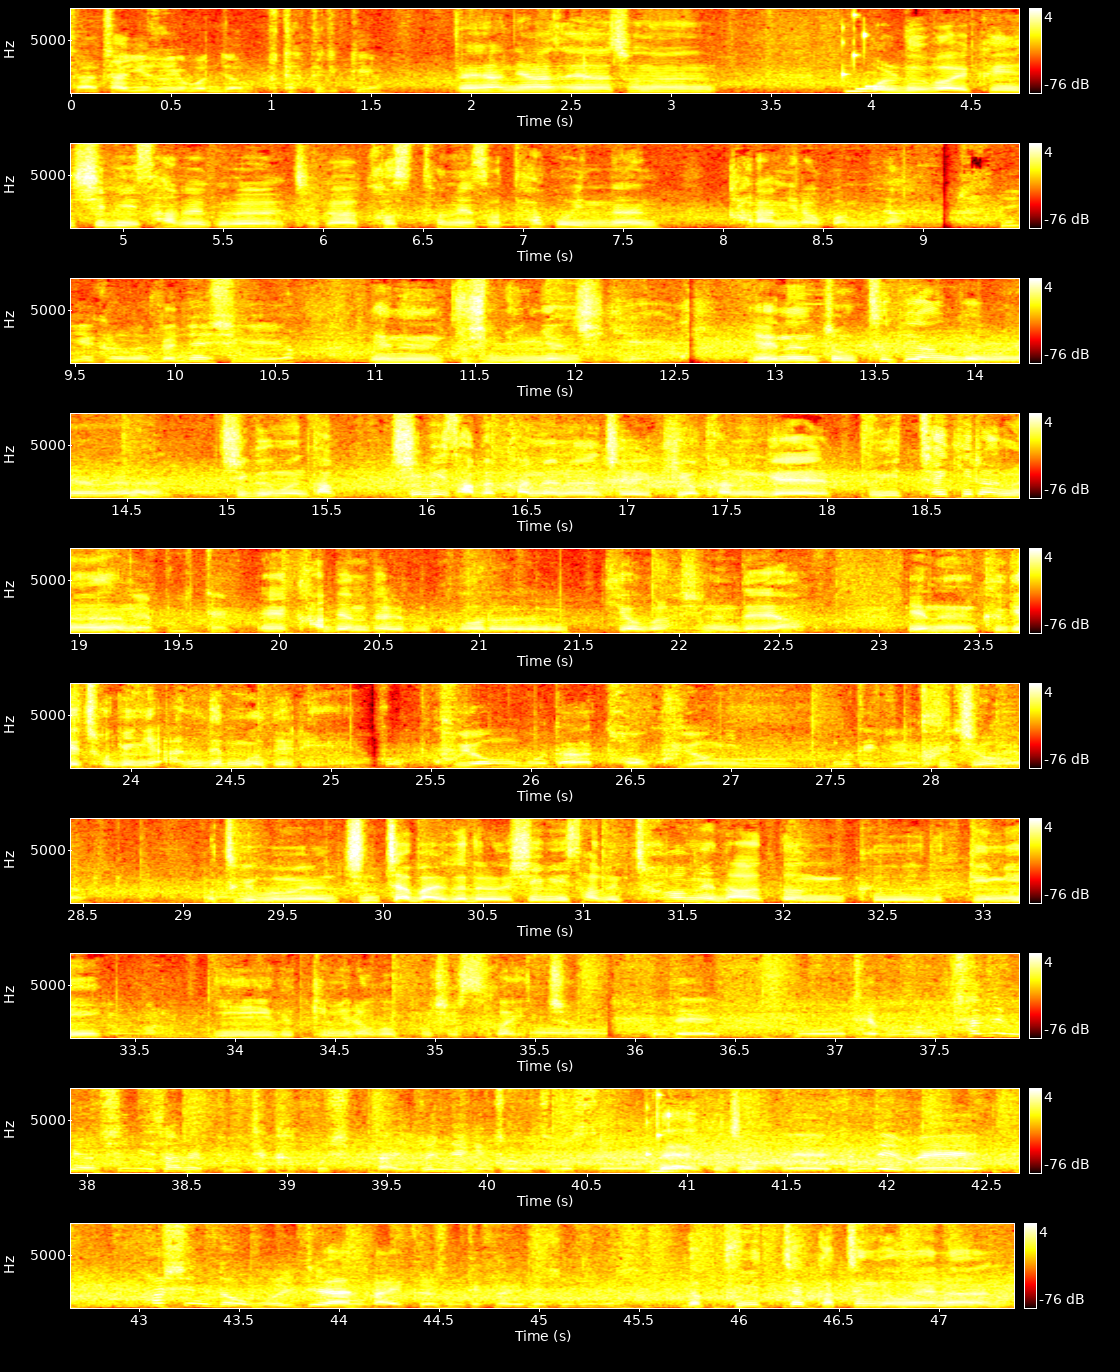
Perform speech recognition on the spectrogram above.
자, 자기소개 먼저 부탁드릴게요. 네, 안녕하세요. 저는 올드바이크인 CB400을 제가 커스텀해서 타고 있는 가람이라고 합니다. 이게 그러면 몇 년식이에요? 얘는 96년식이에요. 얘는 좀 특이한 게 뭐냐면은 지금은 다 CB400 하면은 제일 기억하는 게 VTEC이라는 네, VTEC. 예, 가변 밸브 그거를 기억을 하시는데요. 얘는 그게 적용이 안 된 모델이에요. 구- 구형보다 더 구형인 모델이라는 그죠. 거예요? 어떻게 보면 진짜 말 그대로 CB400 처음에 나왔던 그 느낌이 이 느낌이라고 보실 수가 있죠. 어, 근데 뭐 대부분 찾으면 12,400 VTEC 갖고 싶다 이런 얘기는 저도 들었어요. 네, 그죠. 네, 근데 왜 훨씬 더 올드한 바이크를 선택하게 되신 거예요? 그러니까 VTEC 같은 경우에는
